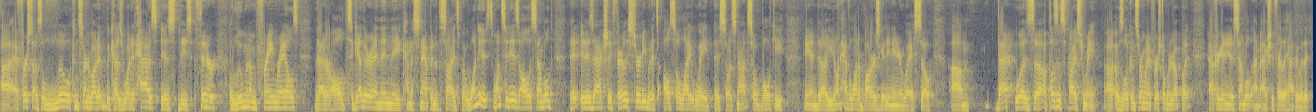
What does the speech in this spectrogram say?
Uh, at first I was a little concerned about it because what it has is these thinner aluminum frame rails that are all together and then they kind of snap into the sides. But is, once it is all assembled, it, it is actually fairly sturdy, but it's also lightweight. Uh, so it's not so bulky and uh, you don't have a lot of bars getting in your way. So um, that was uh, a pleasant surprise for me. Uh, I was a little concerned when I first opened it up, but after getting it assembled, I'm actually fairly happy with it.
